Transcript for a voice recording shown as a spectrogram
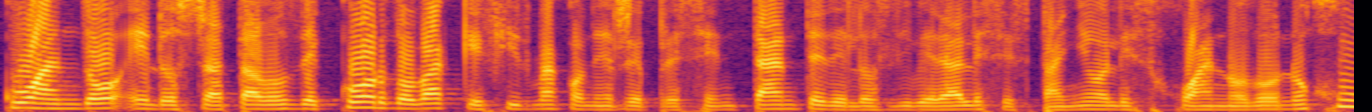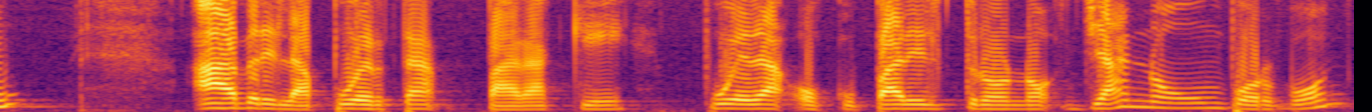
cuando en los tratados de Córdoba, que firma con el representante de los liberales españoles, Juan O'Donoghue, abre la puerta para que pueda ocupar el trono ya no un Borbón,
